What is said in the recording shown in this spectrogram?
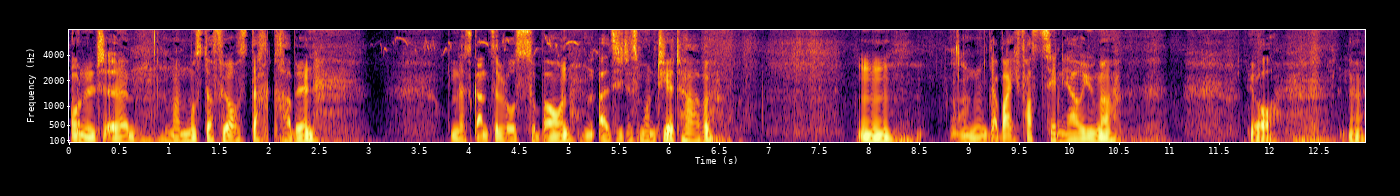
Und äh, man muss dafür aufs Dach krabbeln, um das Ganze loszubauen. Und als ich das montiert habe, mh, mm, da war ich fast zehn Jahre jünger. Ja, ne,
